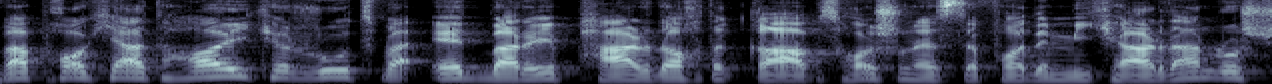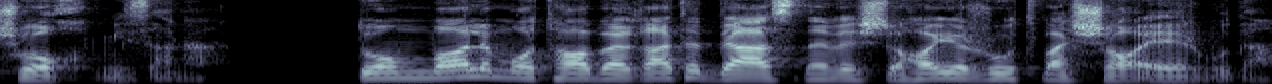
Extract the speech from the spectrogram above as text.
و پاکت هایی که روت و اد برای پرداخت قبض هاشون استفاده می‌کردن رو شخ می‌زنن. دنبال مطابقت دست نوشته های روت و شاعر بودن.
